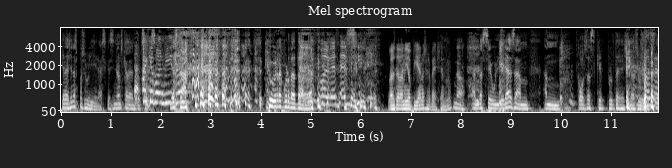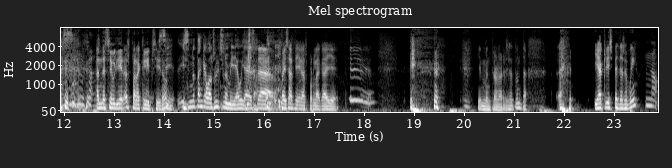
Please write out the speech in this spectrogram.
que la gent es posi ulleres, que si no ens quedarem tots Ai, que bonito! Ja està. que ho he recordat ara. Molt bé, Sergi. Les de la miopia no serveixen, no? No, han de ser ulleres amb, amb coses que protegeixin els ulls. Han de ser ulleres per eclipsi, no? Sí, i si no tanqueu els ulls no mireu i ja, Ja està, vais a ciegas por la calle. I em entra una risa tonta. Hi ha crispetes avui? No.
